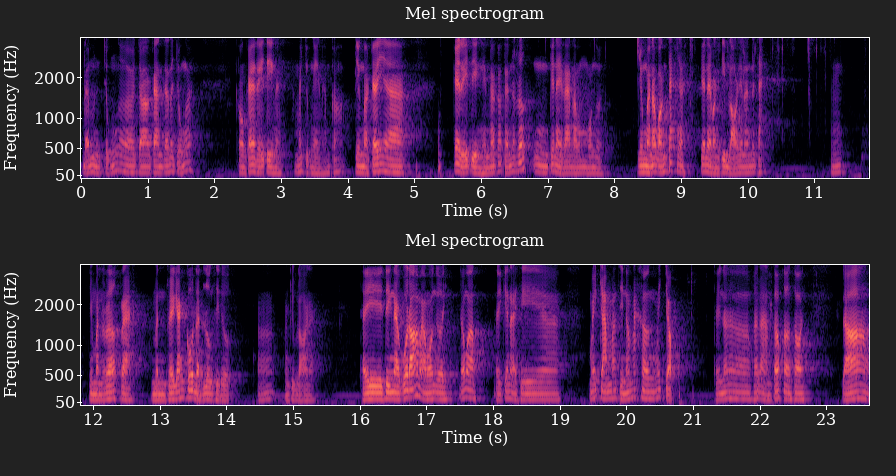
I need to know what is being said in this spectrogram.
để mình chuẩn uh, ờ, cho canh cho nó chuẩn á. Còn cái rỉ tiền này mấy chục ngàn không có. Nhưng mà cái uh, cái rỉ tiền thì nó có thể nó rớt ừ, cái này ra đâu mọi người. Nhưng mà nó vẫn chắc nha. Cái này bằng kim loại cho nên nó chắc. Ừ. nhưng mà nó rớt ra. Mình phải gắn cố định luôn thì được. Đó bằng kim loại nè thì tiền nào của đó mà mọi người đúng không? Thì cái này thì ờ, mấy trăm thì nó mắc hơn mấy chục thì nó phải làm tốt hơn thôi. Đó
